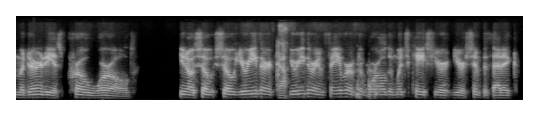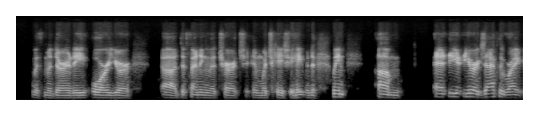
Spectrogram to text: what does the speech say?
modernity is pro world you know so so you're either yeah. you're either in favor of the world in which case you're you're sympathetic with modernity or you're uh, defending the church in which case you hate modernity i mean um, you're exactly right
